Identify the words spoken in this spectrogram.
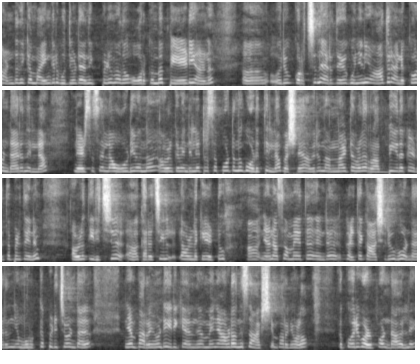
കണ്ടു നിൽക്കാൻ ഭയങ്കര ബുദ്ധിമുട്ടായിരുന്നു. ഇപ്പോഴും അത് ഓർക്കുമ്പോൾ പേടിയാണ്. ഒരു കുറച്ച് നേരത്തേക്ക് കുഞ്ഞിന് യാതൊരു അനക്കവും ഉണ്ടായിരുന്നില്ല. നേഴ്സസ് എല്ലാം ഓടി വന്ന് അവൾക്ക് വെന്റിലേറ്റർ സപ്പോർട്ടൊന്നും കൊടുത്തില്ല. പക്ഷേ അവർ നന്നായിട്ട് അവളെ റബ്ബ് ചെയ്തൊക്കെ എടുത്തപ്പോഴത്തേനും അവൾ തിരിച്ച് കരച്ചിൽ അവളുടെ കേട്ടു. ഞാൻ ആ സമയത്ത് എന്റെ കഴുത്തെ കാശുരൂപം ഉണ്ടായിരുന്നു. ഞാൻ മുറുക്ക പിടിച്ചുകൊണ്ട് ഞാൻ പറഞ്ഞുകൊണ്ടേ ഇരിക്കുകയായിരുന്നു അമ്മ ഞാൻ അവിടെ ഒന്ന് സാക്ഷ്യം പറഞ്ഞോളാം. ഒക്കെ ഒരു കുഴപ്പമുണ്ടാവില്ലേ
